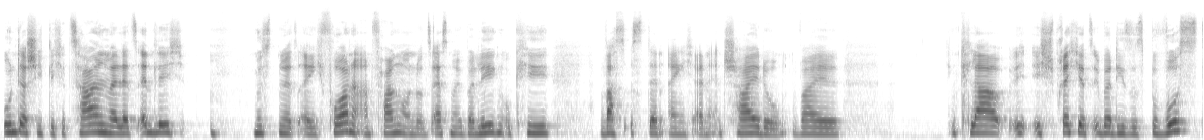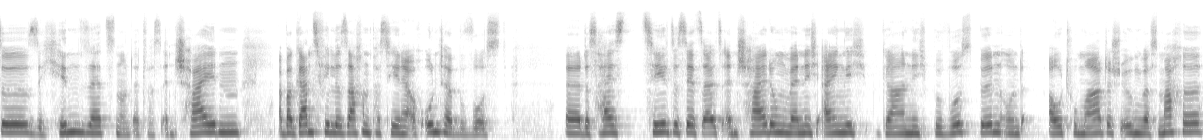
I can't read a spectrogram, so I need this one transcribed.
unterschiedliche Zahlen, weil letztendlich müssten wir jetzt eigentlich vorne anfangen und uns erstmal überlegen, okay, was ist denn eigentlich eine Entscheidung? Weil klar, ich spreche jetzt über dieses bewusste, sich hinsetzen und etwas entscheiden, aber ganz viele Sachen passieren ja auch unterbewusst. Äh, das heißt, zählt es jetzt als Entscheidung, wenn ich eigentlich gar nicht bewusst bin und automatisch irgendwas mache,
